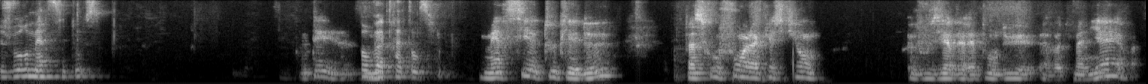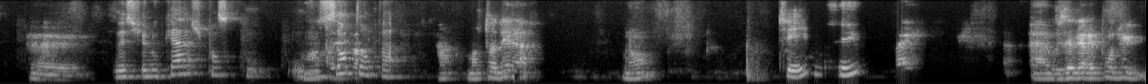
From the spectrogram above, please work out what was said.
Je vous remercie tous Écoutez, pour votre attention. Merci à toutes les deux, parce qu'au fond, à la question, vous y avez répondu à votre manière. Euh, Monsieur Lucas, je pense qu'on ne vous entend pas. Ah, vous m'entendez là? Non? Si. si. Euh, vous avez répondu.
